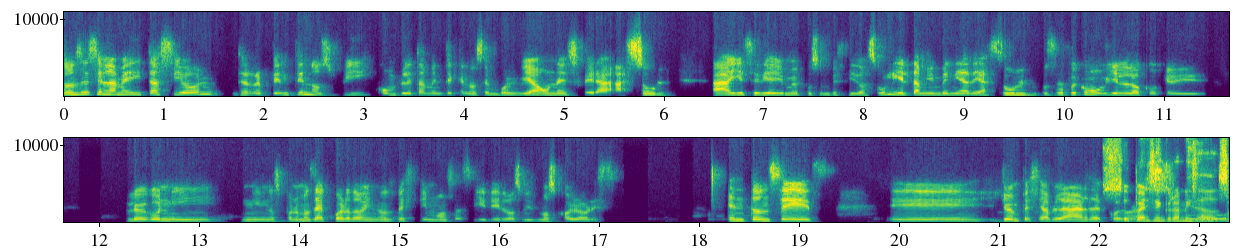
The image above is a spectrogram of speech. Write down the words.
Entonces en la meditación de repente nos vi completamente que nos envolvía una esfera azul. Ay, ese día yo me puse un vestido azul y él también venía de azul. O sea, fue como bien loco que luego ni, ni nos ponemos de acuerdo y nos vestimos así de los mismos colores. Entonces, eh, yo empecé a hablar del color. Súper sincronizados.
